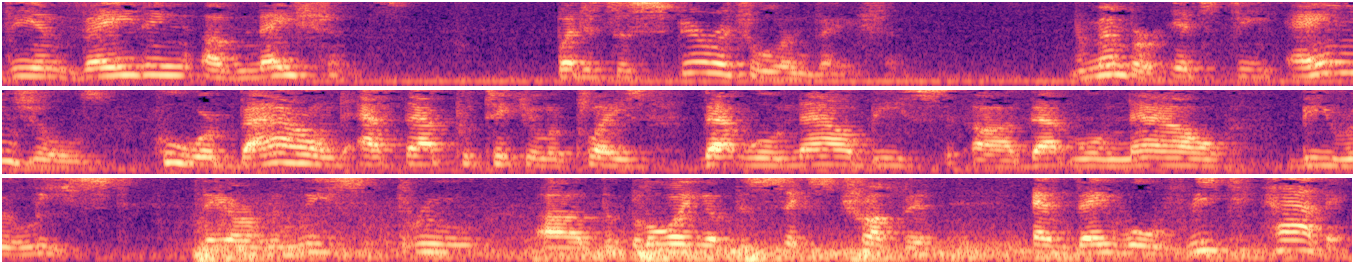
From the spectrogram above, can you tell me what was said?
the invading of nations but it's a spiritual invasion. Remember, it's the angels who were bound at that particular place that will now be uh, that will now be released. They are released through uh, the blowing of the sixth trumpet, and they will wreak havoc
